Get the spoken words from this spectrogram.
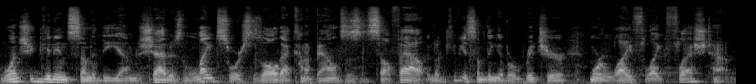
once you get in some of the um, shadows and light sources, all that kind of balances itself out, and it'll give you something of a richer, more lifelike flesh tone.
